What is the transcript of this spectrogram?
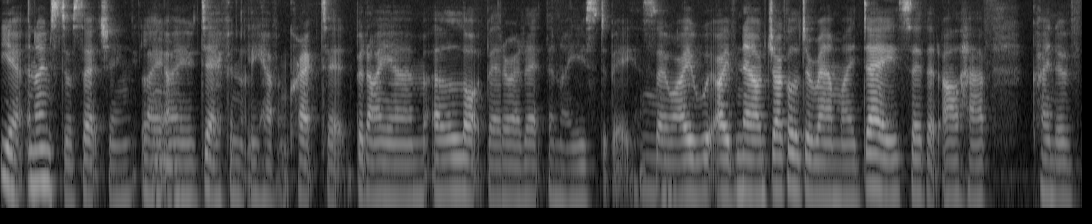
yeah, and I'm still searching. Like, mm. I definitely haven't cracked it, but I am a lot better at it than I used to be. Mm. So I w- I've now juggled around my day so that I'll have kind of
